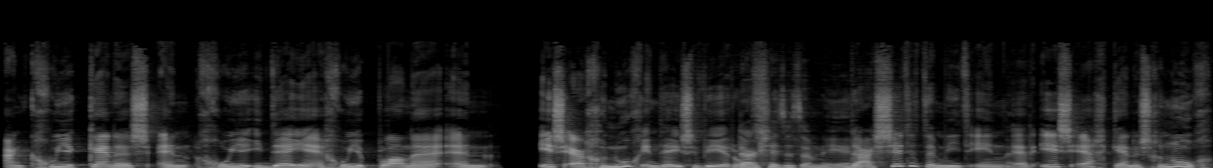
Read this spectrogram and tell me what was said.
aan goede kennis en goede ideeën en goede plannen en is er genoeg in deze wereld? Daar zit het hem niet in. Daar zit het hem niet in. Nee. Er is echt kennis genoeg.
